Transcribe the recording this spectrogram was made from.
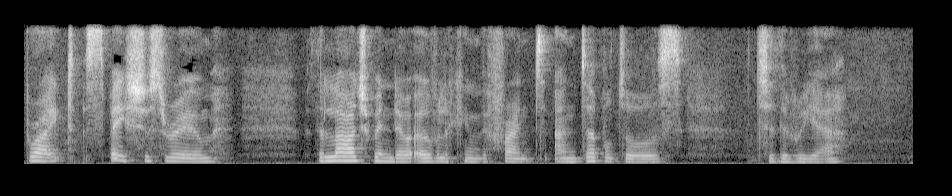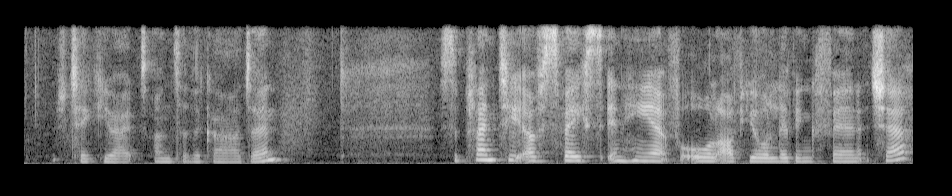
bright, spacious room with a large window overlooking the front and double doors to the rear, which take you out onto the garden. So plenty of space in here for all of your living furniture.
